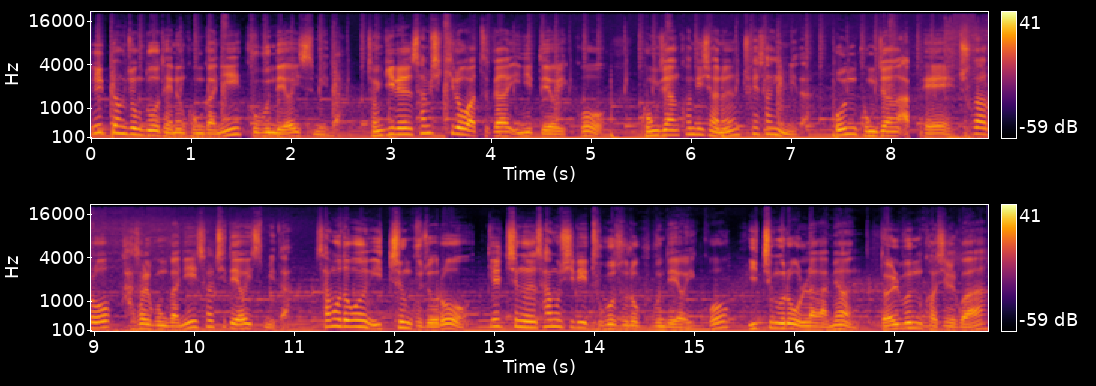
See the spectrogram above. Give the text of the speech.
1평 정도 되는 공간이 구분되어 있습니다. 전기는 30kW가 인입되어 있고 공장 컨디션은 최상입니다. 본 공장 앞에 추가로 가설 공간이 설치되어 있습니다. 사무동은 2층 구조로 1층은 사무실이 두 곳으로 구분되어 있고 2층으로 올라가면 넓은 거실과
